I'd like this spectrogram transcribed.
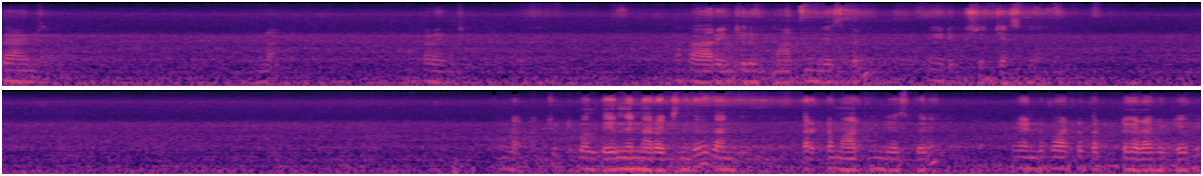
జాయింట్స్. ఇలా ఒక ఇంచు ఒక ఆరు ఇంచులు మార్కింగ్ చేసుకొని నీట్గా స్టిచ్ చేసుకోవాలి ఇలా చుట్టుకొలత ఎనిమిదిన్నర వచ్చింది కదా దాన్ని కరెక్ట్గా మార్కింగ్ చేసుకొని రెండు పార్ట్లు కరెక్ట్గా ఎలా పెట్టేసి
